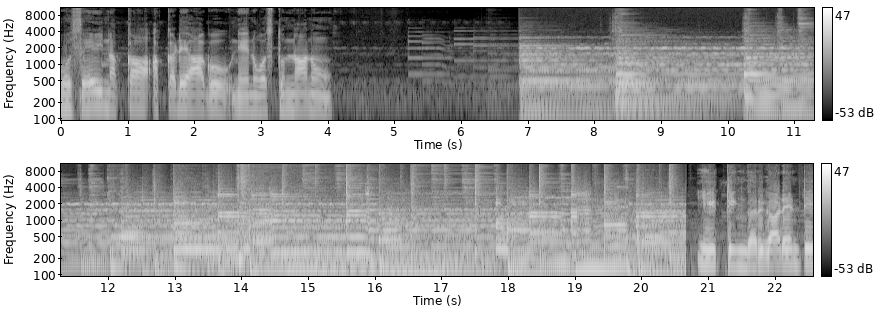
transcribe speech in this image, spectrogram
ఒసేయ్ నక్క అక్కడే ఆగు నేను వస్తున్నాను. ఈ టింగర్ గాడేంటి?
